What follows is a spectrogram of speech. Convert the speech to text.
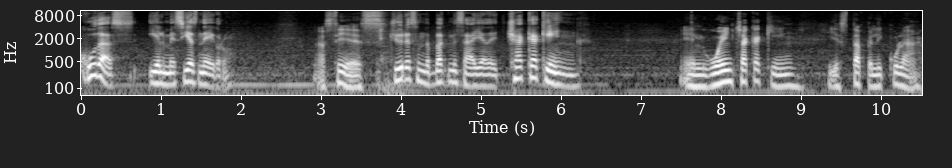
Judas y el Mesías Negro. Así es. Judas and the Black Messiah de Chaka King. El Wayne Chaka King y esta película.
